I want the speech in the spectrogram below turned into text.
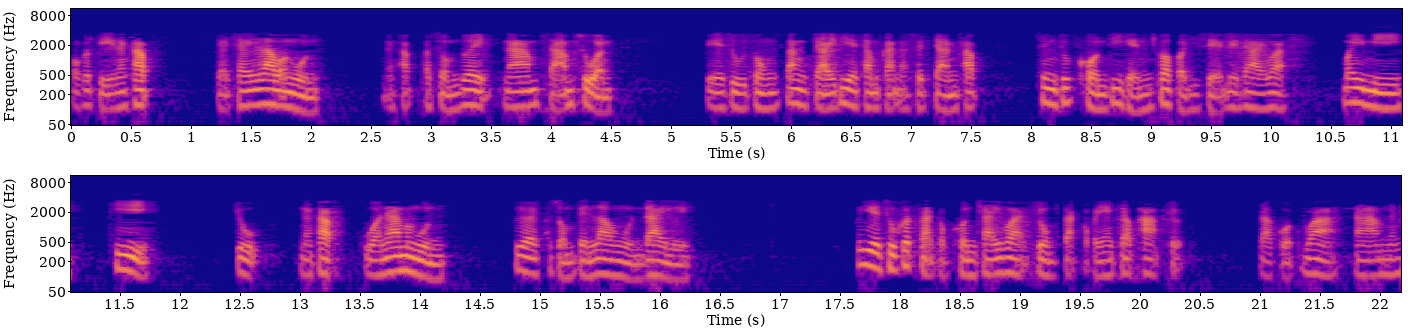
ปกตินะครับ จะใช้เหล้าอางุ่น นะครับ ผสมด้วยน้ำสามส่วนเปซูทรงตั้งใจที่จะทำการอัศจรรย์ครับ ซึ่งทุกคนที่เห็นก็ปฏิเสธไม่ได้ว่า ไม่มีที่จุนะครับ หัวหน้ามงุนเพื่อผสมเป็นเหล้างุ่นได้เลย พระเยซูก็ตรัสกับคนใช้ว่าจงตักออกไปให้เจ้าภาพเถอะ ปรากฏว่าน้ำนั้น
